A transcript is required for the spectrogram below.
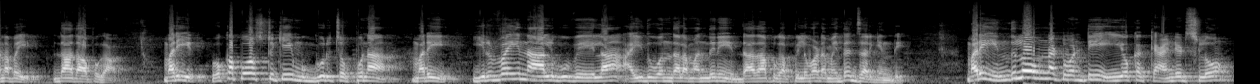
ఎనభై దాదాపుగా. మరి ఒక పోస్టుకి ముగ్గురు చొప్పున మరి ఇరవై నాలుగు వేల ఐదు వందల మందిని దాదాపుగా పిలవడం అయితే జరిగింది. మరి ఇందులో ఉన్నటువంటి ఈ యొక్క క్యాండిడేట్స్లో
